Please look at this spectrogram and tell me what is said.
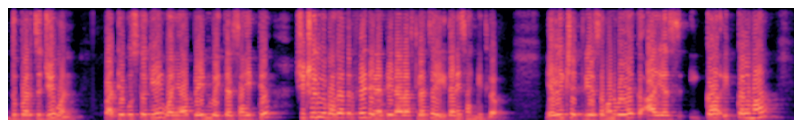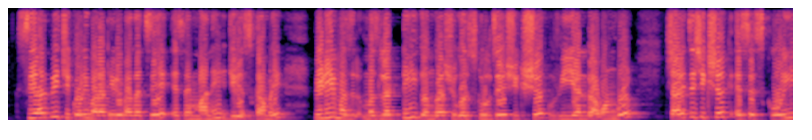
दुपारचं जेवण पाठ्यपुस्तके वह्या पेन व इतर साहित्य शिक्षण विभागातर्फे देण्यात येणार असल्याचंही त्यांनी सांगितलं. यावेळी क्षेत्रीय समन्वयक I S Ikkalmar CRP Chikodi Marathi विभागाचे S M Mane G S Kamble PD मज मजलट्टी गंगा शुगर स्कूलचे शिक्षक व्ही एन रावणगोळ शाळेचे शिक्षक S S Koli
